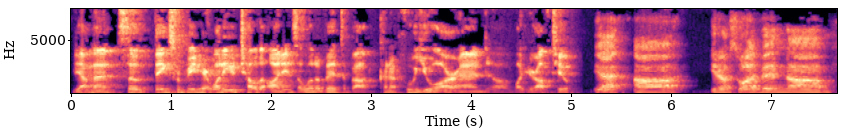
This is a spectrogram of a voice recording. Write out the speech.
Yeah, man. So thanks for being here. Why don't you tell the audience a little bit about kind of who you are and uh, what you're up to? Yeah. Uh, you know, so I've been, um,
